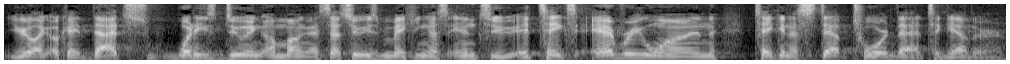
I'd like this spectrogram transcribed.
you're like, okay, that's what he's doing among us. That's who he's making us into. It takes everyone taking a step toward that together.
